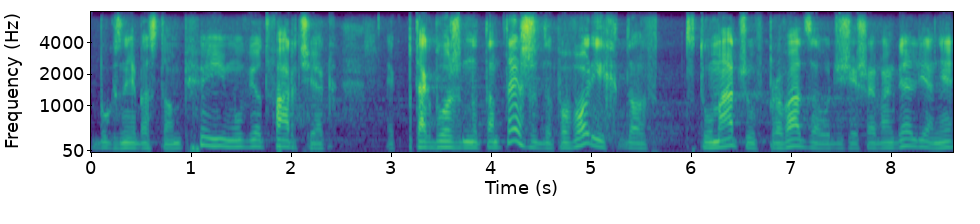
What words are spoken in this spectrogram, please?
Bóg z nieba stąpił i mówi otwarcie, jak, jak tak było, że no tam też no, powoli ich do, tłumaczył, wprowadzał dzisiejsza Ewangelia, nie?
